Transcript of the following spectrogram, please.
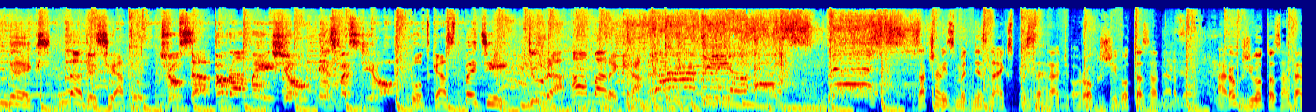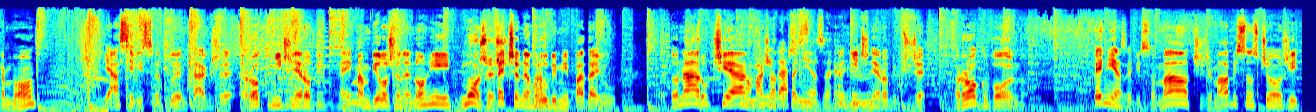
Index na desiatu. Čo sa Dura May Show nezmestilo. Podcast Peti, Dura a Mareka. Začali sme dnes na Expresse hrať o rok života zadarmo. A rok života zadarmo ja si vysvetľujem tak, že rok nič nerobím. Hej, mám vyložené nohy, Môžeš. pečené holuby mi padajú do náručia, No, máš na to peniaze, a hej. nič nerobím. Čiže rok voľno. Peniaze by som mal, čiže mal by som z čoho žiť,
